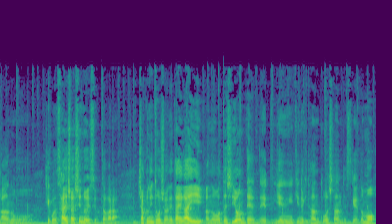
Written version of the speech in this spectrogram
あの結構ね最初はしんどいですよ。だから着任当初はね大概あの私4点で現役の時担当したんですけれども、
